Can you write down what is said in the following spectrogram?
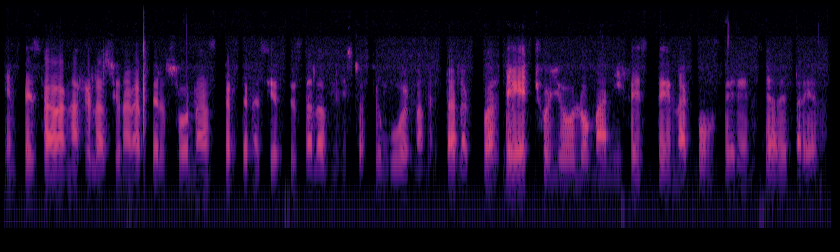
empezaban a relacionar a personas pertenecientes a la administración gubernamental actual. De hecho, yo lo manifesté en la conferencia de prensa de 23 de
